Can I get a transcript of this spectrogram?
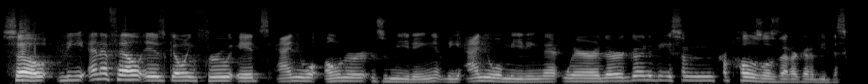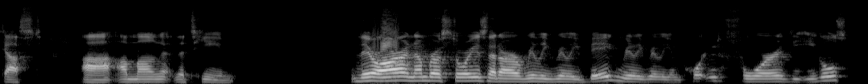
So the NFL is going through its annual owners meeting, the annual meeting that where there are going to be some proposals that are going to be discussed uh, among the team. There are a number of stories that are really, really big, really, really important for the Eagles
